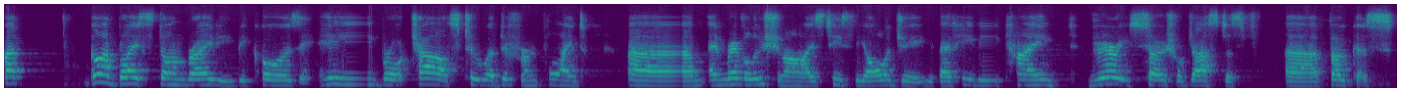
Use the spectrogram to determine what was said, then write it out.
but God bless Don Brady because he brought Charles to a different point, um, and revolutionized his theology. That he became very social justice uh, focused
